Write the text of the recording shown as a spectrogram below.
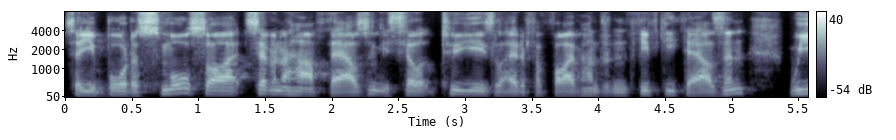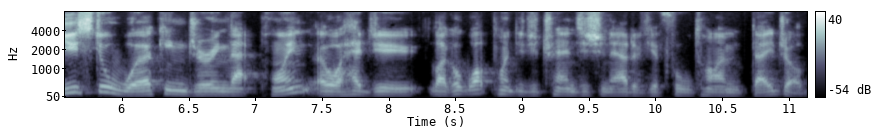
so you bought a small site, seven and a half thousand. You sell it two years later for five hundred and fifty thousand. Were you still working during that point, or had you like at what point did you transition out of your full time day job?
